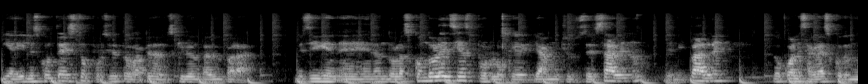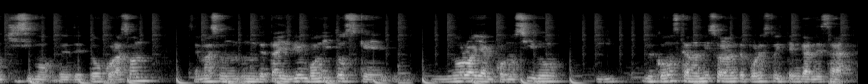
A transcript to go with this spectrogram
y ahí les contesto. Por cierto, apenas me escribieron también para, me siguen eh, dando las condolencias por lo que ya muchos de ustedes saben, ¿no? De mi padre, lo cual les agradezco de muchísimo, de, todo corazón. Me hacen un, detalles bien bonitos que no lo hayan conocido y me conozcan a mí solamente por esto y tengan esa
